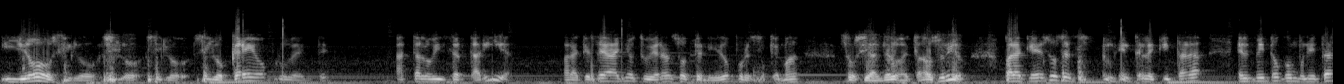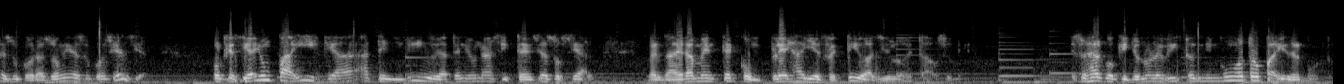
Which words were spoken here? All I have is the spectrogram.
Y yo, si lo, si lo, si lo, si lo creo prudente, hasta los insertaría para que ese año estuvieran sostenidos por el sistema social de los Estados Unidos, para que eso sencillamente le quitara el mito comunista de su corazón y de su conciencia. Porque si hay un país que ha atendido y ha tenido una asistencia social verdaderamente compleja y efectiva, ha sido los Estados Unidos. Eso es algo que yo no lo he visto en ningún otro país del mundo.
